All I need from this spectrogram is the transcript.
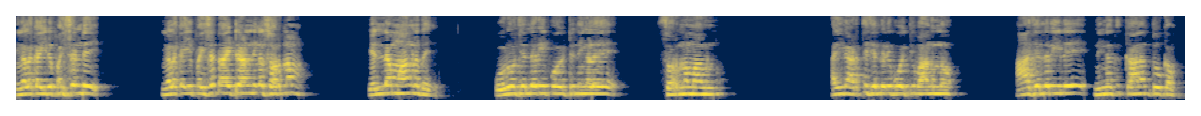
നിങ്ങളെ കയ്യിൽ പൈസ ഉണ്ട്. നിങ്ങളെ കയ്യിൽ പൈസ ഉണ്ടായിട്ടാണ് നിങ്ങൾ സ്വർണം എല്ലാം വാങ്ങുന്നത്. ഓരോ ജ്വല്ലറി പോയിട്ട് നിങ്ങൾ സ്വർണം വാങ്ങുന്നു. അല്ലെങ്കിൽ അടുത്ത ജ്വല്ലറി പോയിട്ട് വാങ്ങുന്നു. ആ ജ്വല്ലറിയിൽ നിങ്ങൾക്ക് കാലം തൂക്കം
